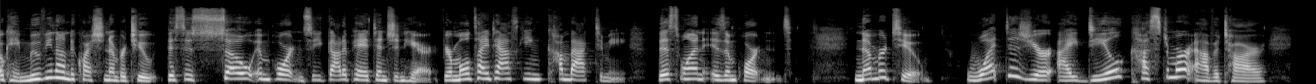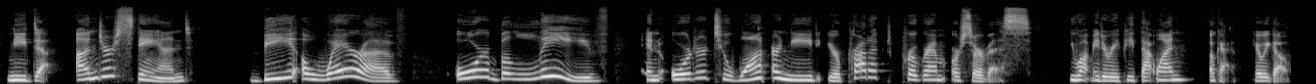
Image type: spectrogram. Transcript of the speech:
Okay, moving on to question number two. This is so important. So you got to pay attention here. If you're multitasking, come back to me. This one is important. Number two, what does your ideal customer avatar need to understand, be aware of, or believe in order to want or need your product, program, or service? You want me to repeat that one? Okay, here we go.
